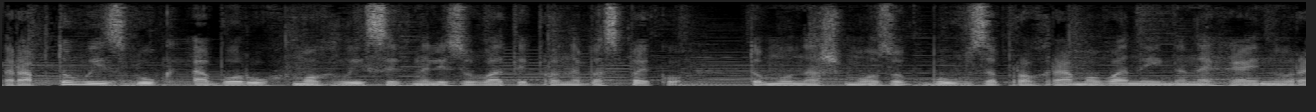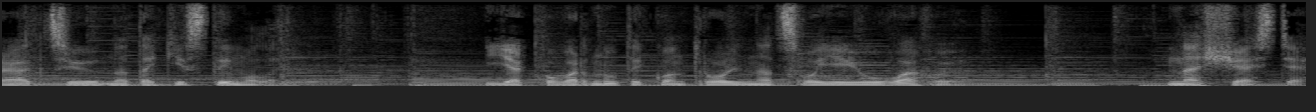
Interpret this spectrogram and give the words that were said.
раптовий звук або рух могли сигналізувати про небезпеку, тому наш мозок був запрограмований на негайну реакцію на такі стимули. Як повернути контроль над своєю увагою? На щастя,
